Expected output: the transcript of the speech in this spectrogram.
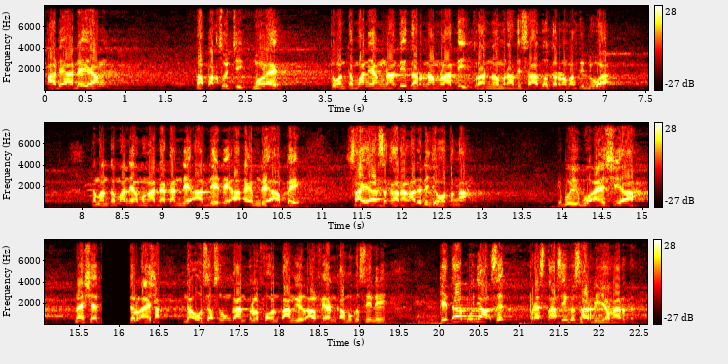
ada-ada yang tapak suci, mulai teman-teman yang nanti Taruna Melati, Taruna Melati 1, Taruna Melati 2 teman-teman yang mengadakan DAD, DAM, DAP saya sekarang ada di Jawa Tengah. Ibu-ibu Aisyah Nasyatul Aisyah nggak usah sungkan telepon panggil Alfian kamu ke sini. Kita punya prestasi besar di Jakarta.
